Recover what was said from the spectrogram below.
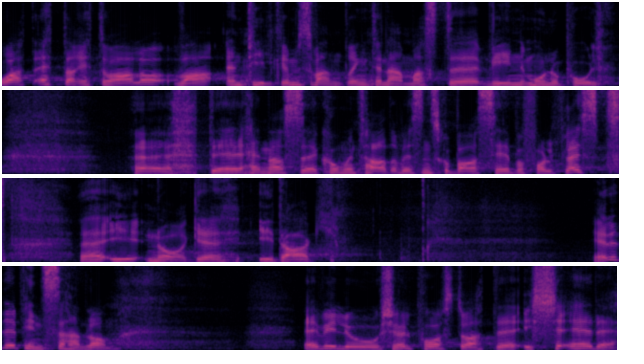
og at et av ritualene var en pilegrimsvandring til nærmeste vinmonopol. Eh, det er hennes kommentar hvis en skulle bare se på folk flest eh, i Norge i dag. Er det det pinse handler om? Jeg vil jo selv påstå at det ikke er det.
